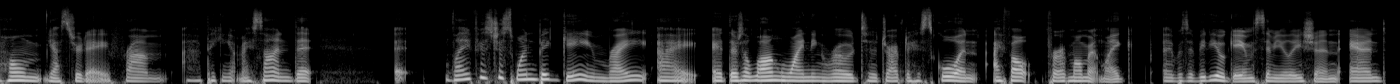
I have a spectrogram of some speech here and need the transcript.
home yesterday from uh, picking up my son that life is just one big game, right? I there's a long winding road to drive to his school and I felt for a moment like it was a video game simulation and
